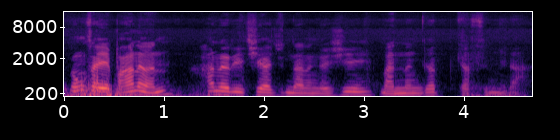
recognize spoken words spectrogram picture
농사의 반은 하늘이 지어준다는 것이 맞는 것 같습니다.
